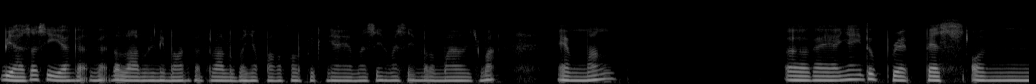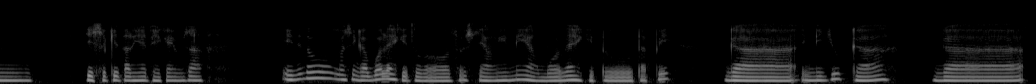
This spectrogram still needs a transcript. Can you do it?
biasa sih ya nggak nggak terlalu ini banget nggak terlalu banyak banget konfliknya ya masih masih normal. Cuma emang uh, kayaknya itu based on di sekitarnya deh kayak misal ini tuh masih nggak boleh gitu loh terus yang ini yang boleh gitu. Tapi nggak ini juga nggak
